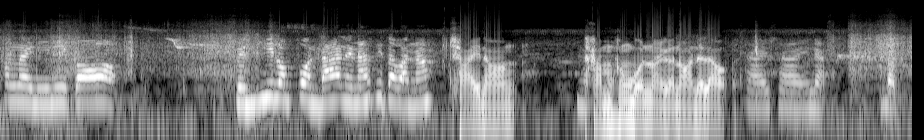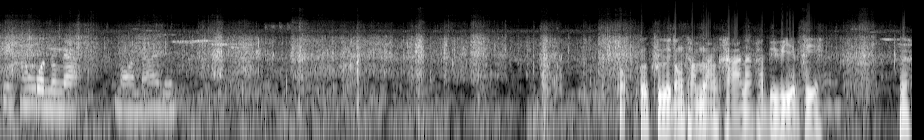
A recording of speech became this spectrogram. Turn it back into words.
ข้างในนี้นี่ก็ เป็นที่หลบฝนได้เลยนะพี่ตะวันนะ ใช่น้องทำข้างบนหน่อยก็นอนได้แล้ว ใช่ใช่เนี่ย แบบติดข้างบนตรงเนี้ยนอนได้เลย ก็คือต้องทำร่างคานะครับพี่พีเอฟซีเนี่ย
